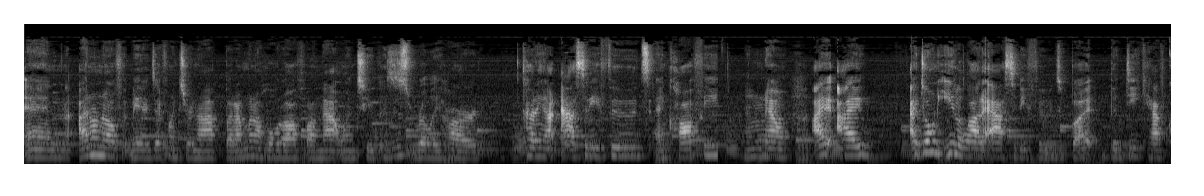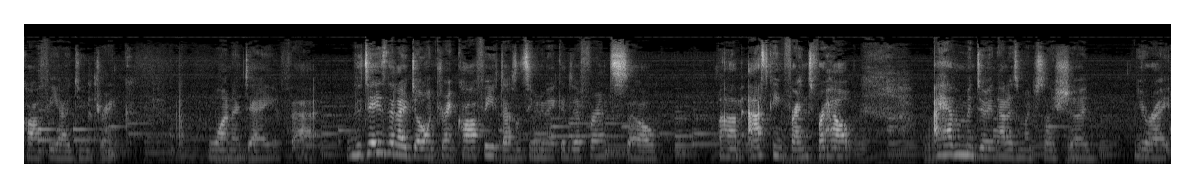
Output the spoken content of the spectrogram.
and I don't know if it made a difference or not, but I'm gonna hold off on that one too because it's really hard. Cutting out acidy foods and coffee. I don't know. I, I, I don't eat a lot of acidy foods, but the decaf coffee I do drink one a day, if that. The days that I don't drink coffee, it doesn't seem to make a difference, so um, asking friends for help. I haven't been doing that as much as I should. You're right.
